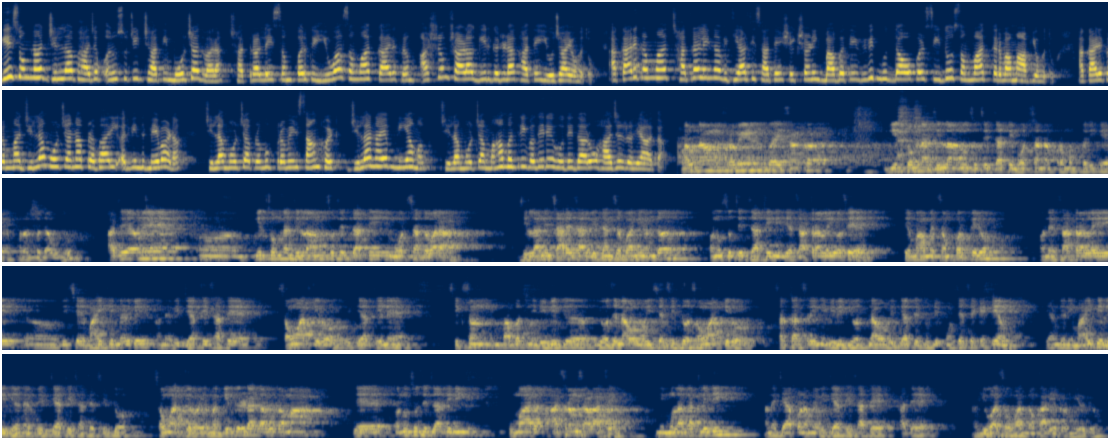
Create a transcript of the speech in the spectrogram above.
ગીર સોમનાથ જિલ્લા ભાજપ અનુસૂચિત જાતિ મોરચા દ્વારા છાત્રાલય સંપર્ક યુવા સંવાદ કાર્યક્રમ આશ્રમ શાળા ગીર ગઢડા ખાતે યોજાયો હતો. આ કાર્યક્રમમાં છાત્રાલયના વિદ્યાર્થી સાથે શૈક્ષણિક બાબતે વિવિધ મુદ્દાઓ પર સીધો સંવાદ કરવામાં આવ્યો હતો. આ કાર્યક્રમમાં જિલ્લા મોરચાના પ્રભારી અરવિંદ મેવાડા, જિલ્લા મોરચા પ્રમુખ પ્રવીણ સાંખટ જિલ્લા નાયબ નિયામક, જિલ્લા મોરચા મહામંત્રી વગેરે હોદ્દેદારો હાજર રહ્યા હતા. મારું નામ પ્રવીણભાઈ સાંકટ ગીર સોમનાથ જિલ્લા અનુસૂચિત જાતિ મોરચાના પ્રમુખ તરીકે ફરજ બજાવું છું. આજે અમે ગીર સોમનાથ જિલ્લા અનુસૂચિત જાતિ મોરચા દ્વારા જિલ્લાની ચારે ચાર વિધાનસભાની અંદર અનુસૂચિત જાતિની જે છાત્રાલયો છે, તેમાં અમે સંપર્ક કર્યો અને છાત્રાલય વિશે માહિતી મેળવી અને વિદ્યાર્થી સાથે સંવાદ કર્યો. વિદ્યાર્થીને શિક્ષણ બાબતની વિવિધ યોજનાઓ વિશે સીધો સંવાદ કર્યો. સરકારશ્રીની વિવિધ યોજનાઓ વિદ્યાર્થી સુધી પહોંચે છે કે કેમ? એ અંગેની માહિતી લીધી અને વિદ્યાર્થી સાથે સીધો સંવાદ કર્યો. એમાં ગીરગઢડા તાલુકામાં જે અનુસૂચિત જાતિની કુમાર આશ્રમ શાળા છે ની મુલાકાત લીધી અને ત્યાં પણ અમે વિદ્યાર્થી સાથે આજે યુવા સંવાદનો કાર્યક્રમ યોજ્યો.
